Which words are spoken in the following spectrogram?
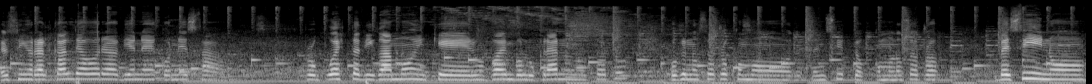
El señor alcalde ahora viene con esa propuesta, digamos, en que nos va a involucrar a nosotros, porque nosotros como, insisto, como nosotros vecinos,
